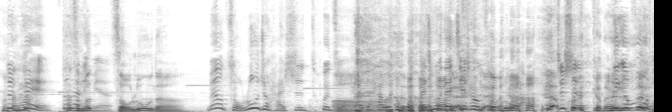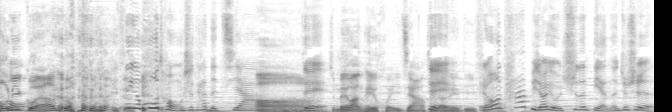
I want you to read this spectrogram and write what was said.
对不对？他怎么走路呢？没有走路就还是会走，还是还会还是会在街上走路了。就是那个木桶里滚啊滚，那个木桶是他的家啊。对，就每晚可以回家，回到那个地方。然后他比较有趣的点呢，就是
